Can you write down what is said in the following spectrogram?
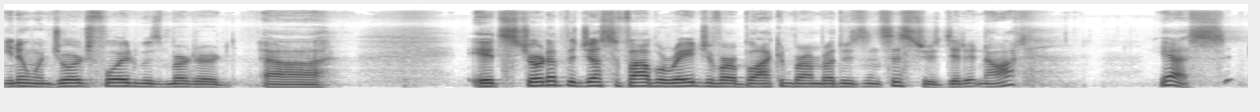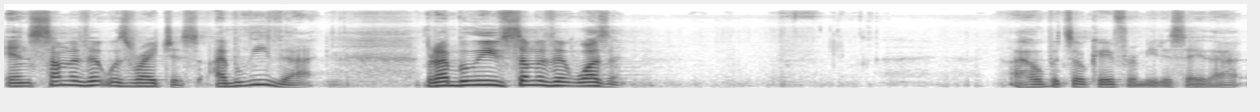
You know, when George Floyd was murdered, uh, it stirred up the justifiable rage of our black and brown brothers and sisters, did it not? Yes, and some of it was righteous. I believe that. But I believe some of it wasn't. I hope it's okay for me to say that.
